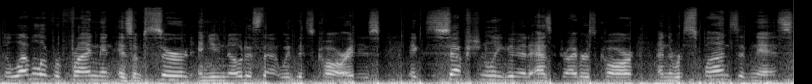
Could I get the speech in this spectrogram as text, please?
the level of refinement is absurd, and you notice that with this car. It is exceptionally good as a driver's car, and the responsiveness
